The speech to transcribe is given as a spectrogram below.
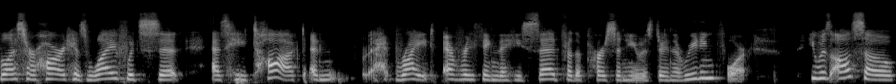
bless her heart, his wife would sit as he talked and write everything that he said for the person he was doing the reading for. He was also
